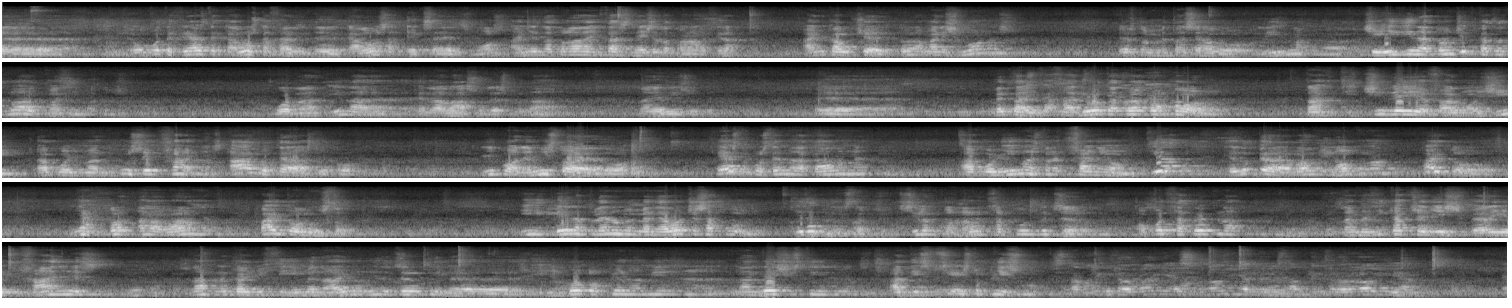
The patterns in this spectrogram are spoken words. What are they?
οπότε χρειάζεται καλός, καθαρι... ε, καλός εξαερισμός, αν είναι δυνατόν να είναι ανοιχτά συνέχεια τα παράθυρα, αν είναι καλοκαίρι. Τώρα, αν είναι χειμώνας, πέφτουμε μετά σε άλλο δίλημα και ή δυνατόν και κατά την ώρα του μαθήματος. Μπορεί να είναι εναλλάσσονται, ας πούμε, να, να αερίζονται. Ε, μετά, η καθαριότητα τώρα των χώρων. Τακτική λέει εφαρμογή απολυμαντικούς σε επιφάνειες. Άλλο τεράστιο πρόβλημα. Λοιπόν, εμείς τώρα εδώ, έστω πως θέλουμε να κάνουμε απολύμανση των επιφανειών. Τι άλλο, εδώ πέρα βάλουμε ινόπνευμα, πάει το. Μια φορά να βάλουμε, πάει το λούστρο. Ή λέει να πλένουμε με νερό και σαπούνι. Τι θα πλύνει σαπούνι. Σύλλογο το νερό και σαπούνι δεν ξέρω. Οπότε θα πρέπει να, να βρεθεί κάποια λύση πέρα. Οι επιφάνειες να έχουν καλυφθεί ή με νάιλον ή δεν ξέρω τι. Με υλικό το οποίο να μην να αντέχει στην αντισηψία ή στο πλήσιμο. Στα πληκτρολόγια, συγγνώμη για το, στα πληκτρολόγια,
